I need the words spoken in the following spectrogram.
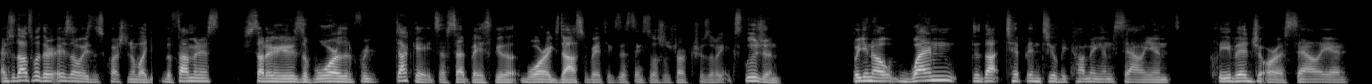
And so that's why there is always this question of like the feminist studies of war that for decades have said basically that war exacerbates existing social structures of exclusion. But you know, when does that tip into becoming a salient cleavage or a salient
